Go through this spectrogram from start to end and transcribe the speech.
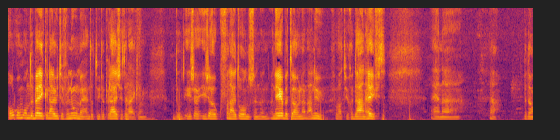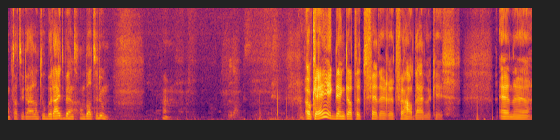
om, om de beker naar u te vernoemen en dat u de prijsuitreiking doet, is, is ook vanuit ons een, een eerbetoon aan, aan u voor wat u gedaan heeft. En ja, bedankt dat u daar aan toe bereid bent om dat te doen. Oké, ik denk dat het verder het verhaal duidelijk is. En uh,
